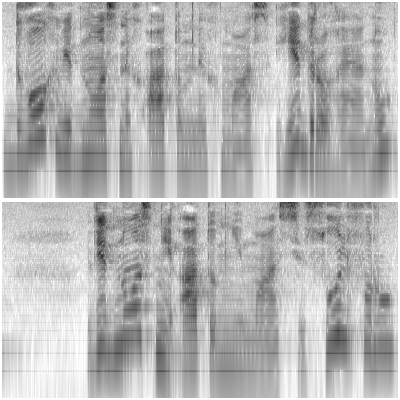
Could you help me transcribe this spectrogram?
двох відносних атомних мас гідрогену, відносній атомній масі сульфуру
